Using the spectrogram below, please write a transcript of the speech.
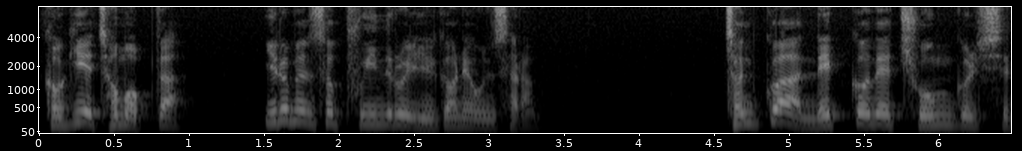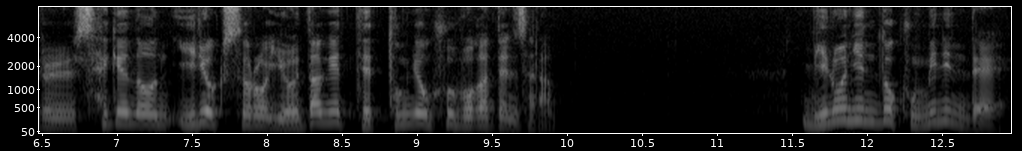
거기에 점 없다. 이러면서 부인으로 일궈내온 사람. 전과 4건의 주홍 글씨를 새겨넣은 이력서로 여당의 대통령 후보가 된 사람. 민원인도 국민인데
